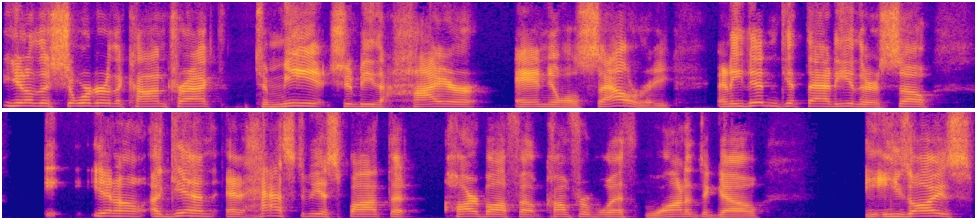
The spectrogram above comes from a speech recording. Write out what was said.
you know, the shorter the contract, to me, it should be the higher annual salary. And he didn't get that either. So, you know, again, it has to be a spot that Harbaugh felt comfortable with, wanted to go. He's always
